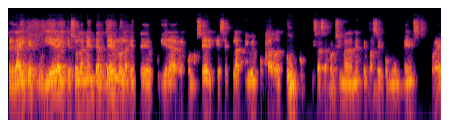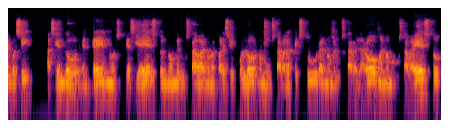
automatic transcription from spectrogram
¿verdad? Y que pudiera, y que solamente al verlo la gente pudiera reconocer que ese plato iba enfocado al tunco. Quizás aproximadamente pasé como un mes, por algo así, haciendo entrenos, que hacía esto, no me gustaba, no me parecía el color, no me gustaba la textura, no me gustaba el aroma, no me gustaba esto,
